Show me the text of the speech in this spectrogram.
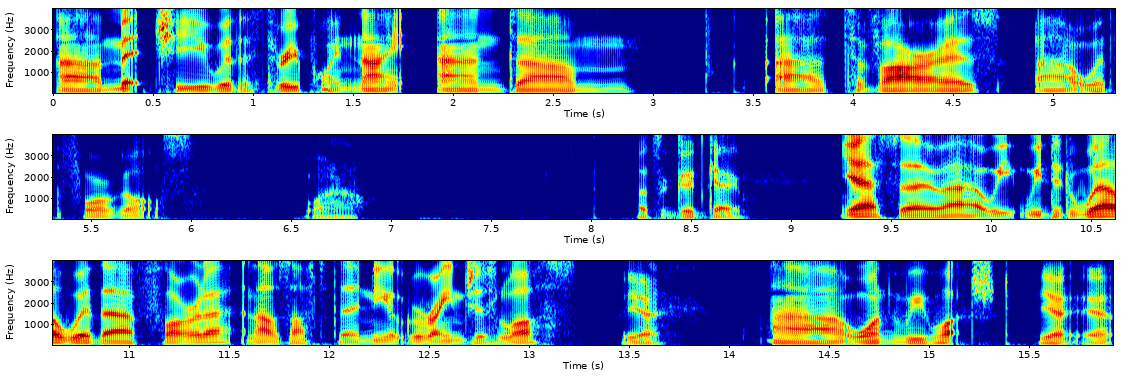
Uh, Mitchie with a 3.9 and um, uh, Tavares uh, with 4 goals. Wow. That's a good game. Yeah, so uh, we, we did well with uh, Florida, and that was after the New York Rangers loss. Yeah. Uh, one we watched. Yeah. Yeah.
